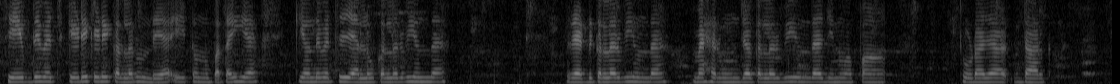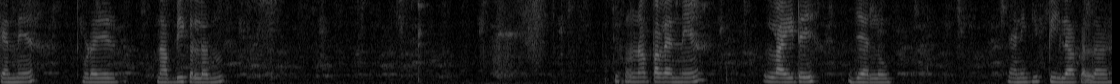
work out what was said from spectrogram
ਸੇਬ ਦੇ ਵਿੱਚ ਕਿਹੜੇ ਕਿਹੜੇ ਕਲਰ ਹੁੰਦੇ ਆ, ਇਹ ਤੁਹਾਨੂੰ ਪਤਾ ਹੀ ਹੈ ਕਿ ਉਹਦੇ ਵਿੱਚ ਯੈਲੋ ਕਲਰ ਵੀ ਹੁੰਦਾ ਹੈ ਰੈੱਡ ਕਲਰ ਵੀ ਹੁੰਦਾ ਹੈ ਮਹਿਰੂਨ ਜਿਹਾ ਕਲਰ ਵੀ ਹੁੰਦਾ ਜਿਹਨੂੰ ਆਪਾਂ ਥੋੜਾ ਜਿਹਾ ਡਾਰਕ ਕਹਿੰਦੇ ਆ ਥੋੜਾ ਜਿਹਾ ਨਾਭੀ ਕਲਰ ਨੂੰ। ਹੁਣ ਆਪਾਂ ਲੈਨੇ ਆ ਲਾਈਟ ਜੈਲੋ ਯਾਨੀ ਕਿ ਪੀਲਾ ਕਲਰ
